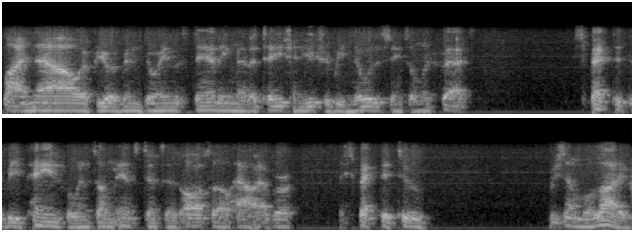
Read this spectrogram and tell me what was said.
By now, if you have been doing the standing meditation, you should be noticing some effects. Expected to be painful in some instances, also, however, expected to resemble life.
